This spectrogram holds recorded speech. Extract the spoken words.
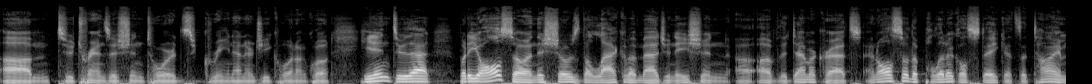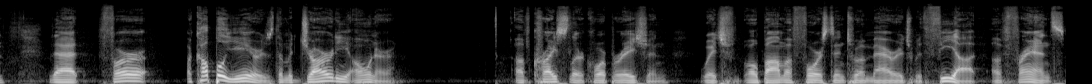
um, to transition towards green energy, quote unquote. He didn't do that, but he also, and this shows the lack of imagination uh, of the Democrats and also the political stake at the time, that for a couple years, the majority owner of Chrysler Corporation, which Obama forced into a marriage with Fiat of France,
